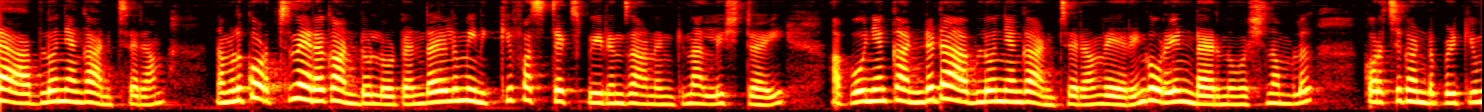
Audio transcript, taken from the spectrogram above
ടാബ്ലോ ഞാൻ കാണിച്ചു തരാം നമ്മൾ കുറച്ച് നേരം കണ്ടുള്ളൂ കേട്ടോ. എന്തായാലും എനിക്ക് ഫസ്റ്റ് എക്സ്പീരിയൻസ് ആണ്. എനിക്ക് നല്ല ഇഷ്ടമായി അപ്പോൾ ഞാൻ കണ്ട ടാബ്ലോ ഞാൻ കാണിച്ചു തരാം വേറെയും കുറേ ഉണ്ടായിരുന്നു. പക്ഷെ നമ്മൾ കുറച്ച് കണ്ടപ്പോഴേക്കും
